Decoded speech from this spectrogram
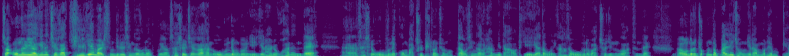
자, 오늘 이야기는 제가 길게 말씀드릴 생각은 없고요. 사실 제가 한 5분 정도는 얘기를 하려고 하는데, 아, 사실 5분에 꼭 맞출 필요는 저는 없다고 생각을 합니다. 어떻게 얘기하다 보니까 항상 5분에 맞춰지는 것 같은데 아, 오늘은 조금 더 빨리 정리를 한번 해볼게요.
